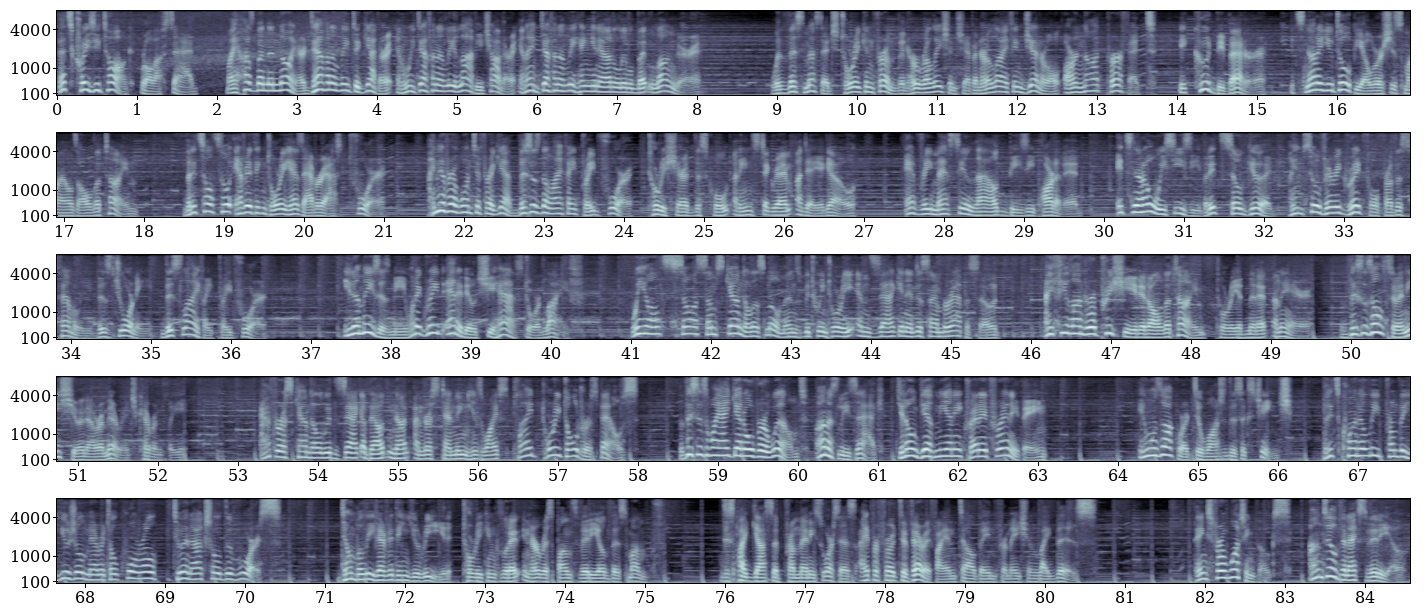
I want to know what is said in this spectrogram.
That's crazy talk, Roloff said. My husband and I are definitely together and we definitely love each other and I'm definitely hanging out a little bit longer. With this message, Tori confirmed that her relationship and her life in general are not perfect. It could be better. It's not a utopia where she smiles all the time. But it's also everything Tori has ever asked for. I never want to forget this is the life I prayed for, Tori shared this quote on Instagram a day ago. Every messy, loud, busy part of it. It's not always easy, but it's so good. I am so very grateful for this family, this journey, this life I prayed for. It amazes me what a great attitude she has toward life. We all saw some scandalous moments between Tori and Zach in a December episode. I feel underappreciated all the time, Tori admitted on air. This is also an issue in our marriage currently. After a scandal with Zach about not understanding his wife's plight, Tori told her spouse, This is why I get overwhelmed. Honestly, Zach, you don't give me any credit for anything. It was awkward to watch this exchange, but it's quite a leap from the usual marital quarrel to an actual divorce. Don't believe everything you read, Tori concluded in her response video this month. Despite gossip from many sources, I prefer to verify and tell the information like this. Thanks for watching, folks. Until the next video.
